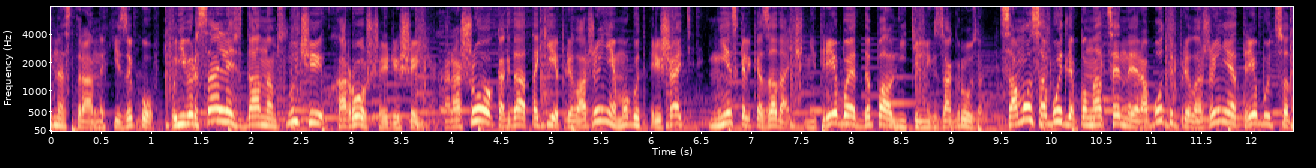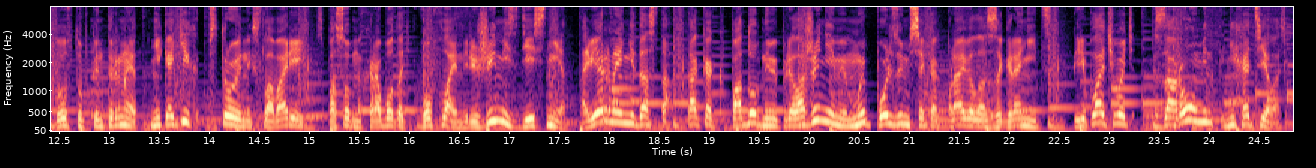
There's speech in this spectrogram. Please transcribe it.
иностранных языков. Универсальность в данном случае хорошее решение. Хорошо, когда такие приложения могут решать несколько задач, не требуя дополнительных загрузок. Само собой, для полноценной работы приложения требуется доступ к интернету. Никаких встроенных словарей, способных работать в офлайн режиме, здесь нет. Наверное, недостаток, так как подобными приложениями мы пользуемся, как правило, за границей. Переплачивать за роуминг не хотелось бы.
